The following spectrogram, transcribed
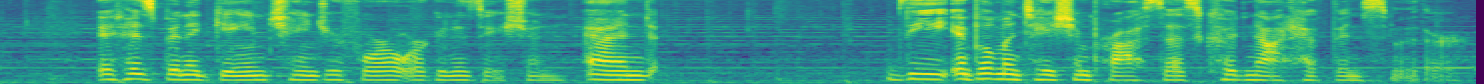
It has been a game changer for our organization, and the implementation process could not have been smoother.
